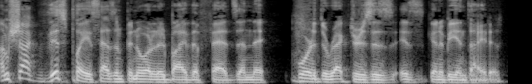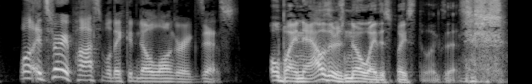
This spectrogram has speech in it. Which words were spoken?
I'm shocked this place hasn't been audited by the feds and the board of directors is is going to be indicted. Well, it's very possible they could no longer exist. Oh, by now, there's no way this place still exists.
